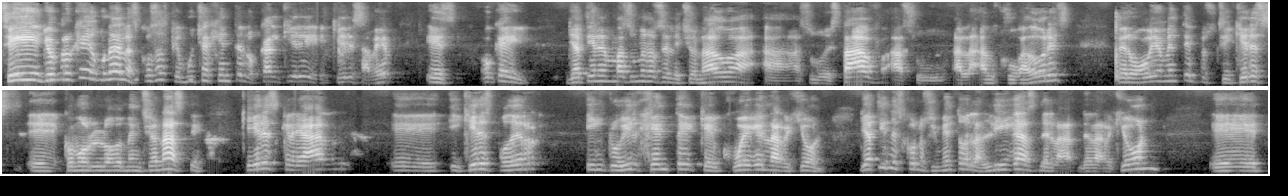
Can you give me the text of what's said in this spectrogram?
Sí, yo creo que una de las cosas que mucha gente local quiere, saber es, ok, ya tienen más o menos seleccionado a, su staff, a, su, a, la, los jugadores, pero obviamente, pues si quieres, eh, como lo mencionaste, quieres crear eh, y quieres poder incluir gente que juegue en la región. Ya tienes conocimiento de las ligas de la, de la región, eh,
